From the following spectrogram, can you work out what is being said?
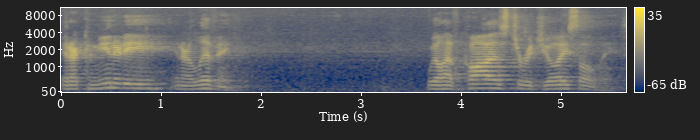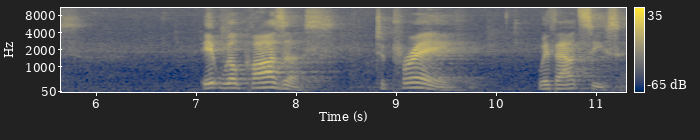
in our community, in our living, we'll have cause to rejoice always. It will cause us to pray without ceasing,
